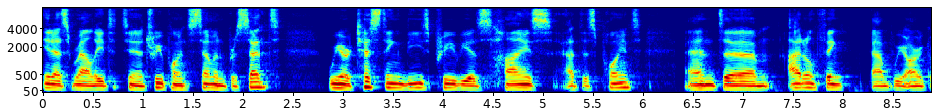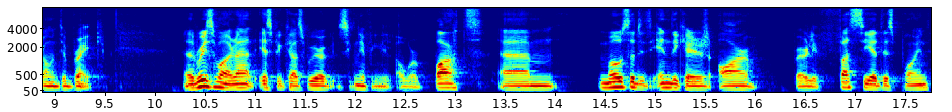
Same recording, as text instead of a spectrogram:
It has rallied to 3.7%. We are testing these previous highs at this point, and um, I don't think that we are going to break. The reason why that is because we are significantly overbought. Um, most of the indicators are fairly fuzzy at this point,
